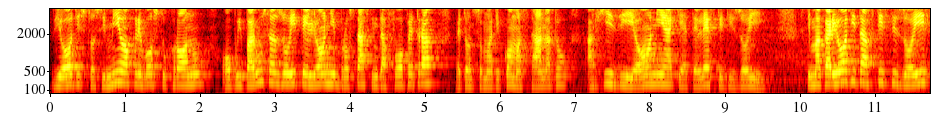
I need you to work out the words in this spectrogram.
διότι στο σημείο ακριβώς του χρόνου, όπου η παρούσα ζωή τελειώνει μπροστά στην ταφόπετρα με τον σωματικό μας θάνατο, αρχίζει η αιώνια και ατελεύτητη ζωή. Στη μακαριότητα αυτής της ζωής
